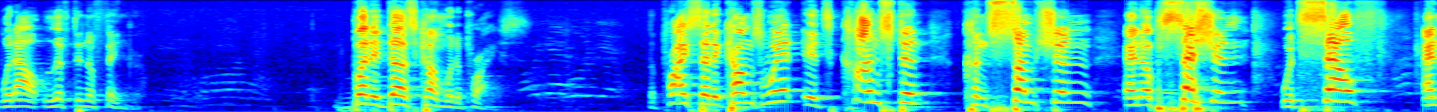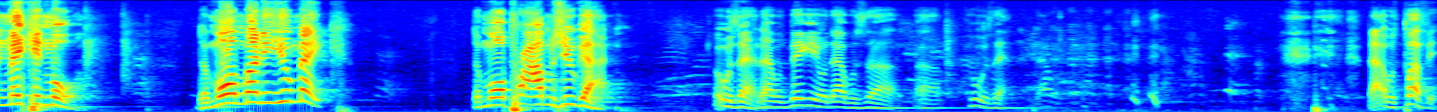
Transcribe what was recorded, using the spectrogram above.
without lifting a finger. But it does come with a price. The price that it comes with, it's constant consumption and obsession with self and making more. The more money you make, the more problems you got. Who was that? That was Biggie or that was, uh, uh, who was that? that was Puffy.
